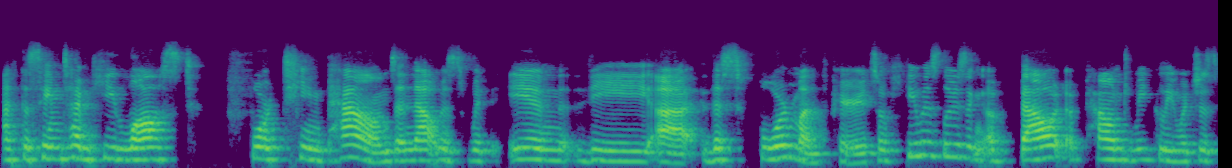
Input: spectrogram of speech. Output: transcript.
at the same time, he lost 14 pounds, and that was within the uh, this four month period. So he was losing about a pound weekly, which is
